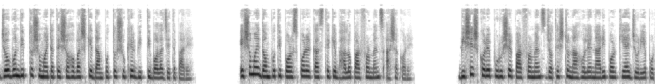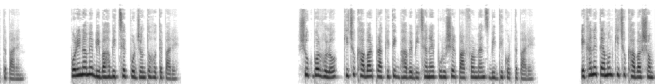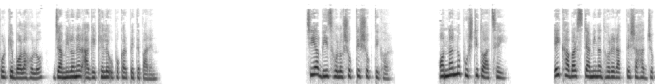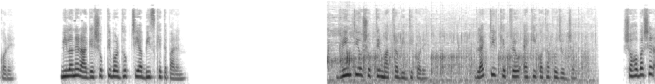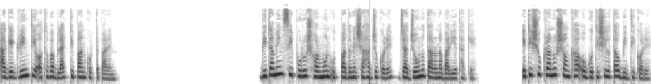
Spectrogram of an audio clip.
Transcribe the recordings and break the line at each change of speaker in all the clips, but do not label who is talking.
যৌবনদীপ্ত সময়টাতে সহবাসকে দাম্পত্য সুখের ভিত্তি বলা যেতে পারে। এ সময় দম্পতি পরস্পরের কাছ থেকে ভালো পারফরম্যান্স আশা করে। বিশেষ করে পুরুষের পারফরম্যান্স যথেষ্ট না হলে নারী পরকীয়ায় জড়িয়ে পড়তে পারেন। পরিণামে বিবাহবিচ্ছেদ পর্যন্ত হতে পারে। সুখবর হল, কিছু খাবার প্রাকৃতিকভাবে বিছানায় পুরুষের পারফরম্যান্স বৃদ্ধি করতে পারে। এখানে তেমন কিছু খাবার সম্পর্কে বলা হল, যা মিলনের আগে খেলে উপকার পেতে পারেন। চিয়া বীজ হল শক্তির শক্তিঘর। অন্যান্য পুষ্টি তো আছেই। এই খাবার স্ট্যামিনা ধরে রাখতে সাহায্য করে। মিলনের আগে শক্তিবর্ধক চিয়া বীজ খেতে পারেন। গ্রিন টিও শক্তির মাত্রা বৃদ্ধি করে। ব্ল্যাক টির ক্ষেত্রেও একই কথা প্রযোজ্য। সহবাসের আগে গ্রিন টি অথবা ব্ল্যাক টি পান করতে পারেন। ভিটামিন সি পুরুষ হরমোন উৎপাদনে সাহায্য করে, যা যৌন তাড়না বাড়িয়ে থাকে। এটি শুক্রাণুর সংখ্যা ও গতিশীলতাও বৃদ্ধি করে।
